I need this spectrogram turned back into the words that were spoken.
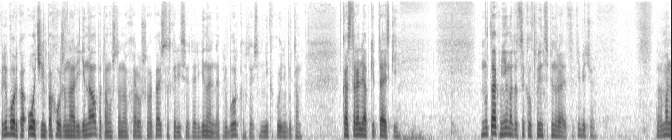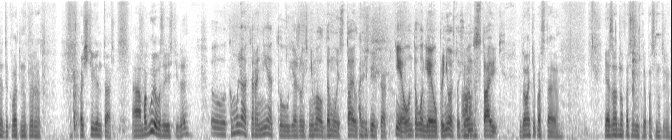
Приборка очень похожа на оригинал, потому что она хорошего качества. Скорее всего, это оригинальная приборка. То есть не какой-нибудь там костроляп китайский. Ну так, мне мотоцикл в принципе нравится. Тебе что? Нормальный, адекватный аппарат. Почти винтаж. А могу его завести, да? Э, Аккумулятора нету, я же его снимал домой, ставил. А есть- теперь как? Не, он-то вон, я его принес, то есть его А. надо ставить. Давайте поставим. Я заодно по сидушкой посмотрю.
